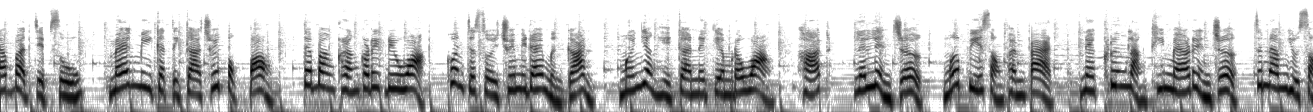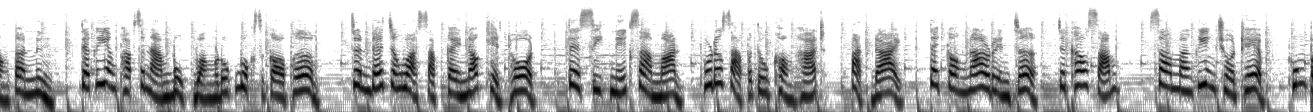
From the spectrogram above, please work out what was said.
รับบาดเจ็บสูง แม้มีกติกาช่วยปกป้อง แต่บางครั้งก็เรียกได้ว่า คนจะสวยช่วยไม่ได้เหมือนกัน เหมือนอย่างเหตุการณ์ในเกมระหว่างฮาร์ t และเลนเจอร์เมื่อปี 2008 ในครึ่งหลังที่แม้เรนเจอร์จะนำอยู่ 2 ต่อ 1 แต่ก็ยังพับสนามบุกหวังรุกบวกสกอร์เพิ่ม จนได้จังหวะสับไก่นอกเขตโทษ แต่ซิกเน็กสามันผู้รักษาประตูของฮาร์ t ปัดได้ แต่กองหน้าเรนเจอร์จะเข้าซ้ำซามันก็ยังโชว์เทพ พุ่งไป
